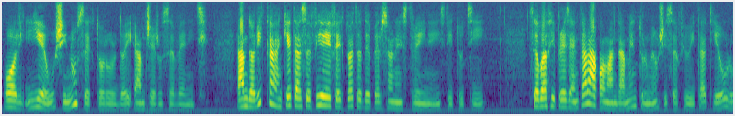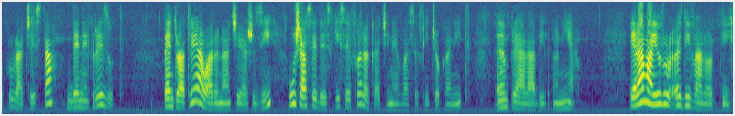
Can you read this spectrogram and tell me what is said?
Ori eu și nu sectorul 2 am cerut să veniți. Am dorit ca ancheta să fie efectuată de persoane străine instituției. Să vă fi prezentat la comandamentul meu și să fi uitat eu lucrul acesta de necrezut. Pentru a treia oară în aceeași zi, ușa se deschise fără ca cineva să fi ciocănit în prealabil în ea. Era maiorul Divalordi.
